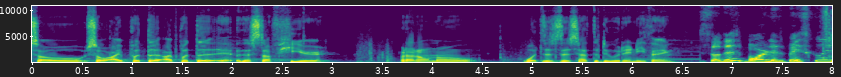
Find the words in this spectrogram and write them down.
So so I put the I put the the stuff here, but I don't know what does this have to do with anything. So this board is basically,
